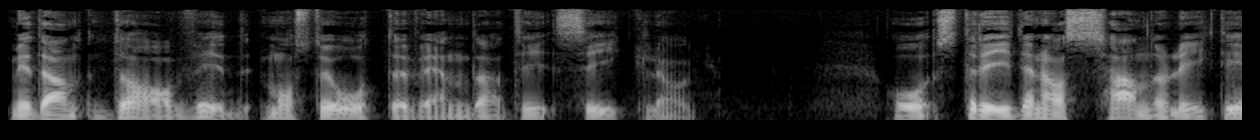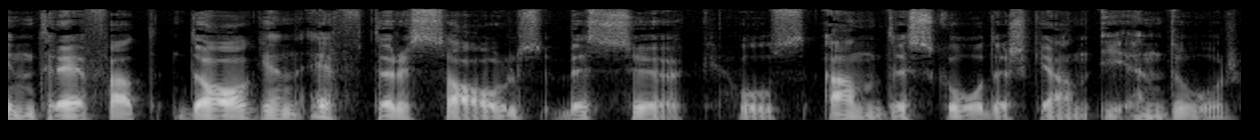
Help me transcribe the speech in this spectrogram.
medan David måste återvända till Siklag. Och striden har sannolikt inträffat dagen efter Sauls besök hos andeskåderskan i Endor.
